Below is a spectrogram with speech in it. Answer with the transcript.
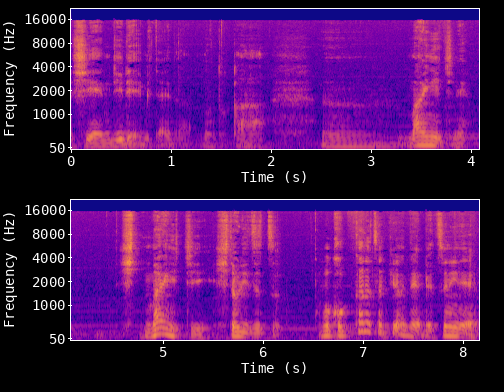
支援リレーみたいなのとかうん毎日ね毎日1人ずつ。もうこっから先はね別にね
